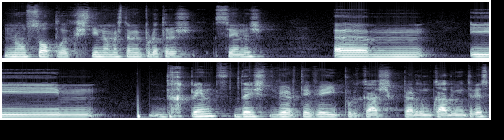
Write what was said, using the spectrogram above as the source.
não só pela Cristina, mas também por outras cenas. Um, e de repente deixo de ver TVI porque acho que perde um bocado o interesse,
